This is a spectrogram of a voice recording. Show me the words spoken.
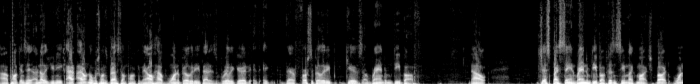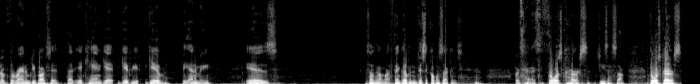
uh, Pumpkin's another unique. I, I don't know which one's best on Pumpkin. They all have one ability that is really good. It, it, their first ability gives a random debuff. Now, just by saying random debuff doesn't seem like much, but one of the random debuffs that, that it can get give you give the enemy is something I'm going to think of in just a couple seconds. but it's, it's Thor's curse. Jesus, suck. Thor's curse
